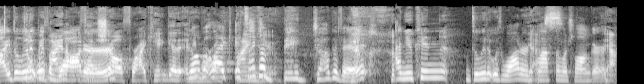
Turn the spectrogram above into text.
I dilute Don't it with water. off that shelf where I can't get it anymore. No, but like it's like find a big jug of it, and you can dilute it with water, and it lasts so much longer. Yeah.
